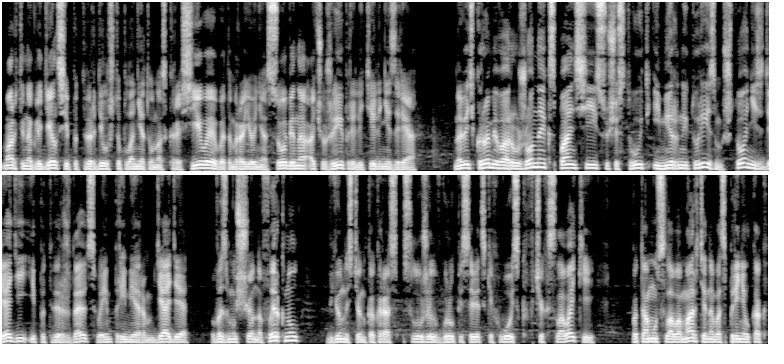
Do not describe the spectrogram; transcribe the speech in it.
Мартин огляделся и подтвердил, что планета у нас красивая, в этом районе особенно, а чужие прилетели не зря. Но ведь кроме вооруженной экспансии существует и мирный туризм, что они с дядей и подтверждают своим примером. Дядя возмущенно фыркнул. В юности он как раз служил в группе советских войск в Чехословакии, потому слова Мартина воспринял как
